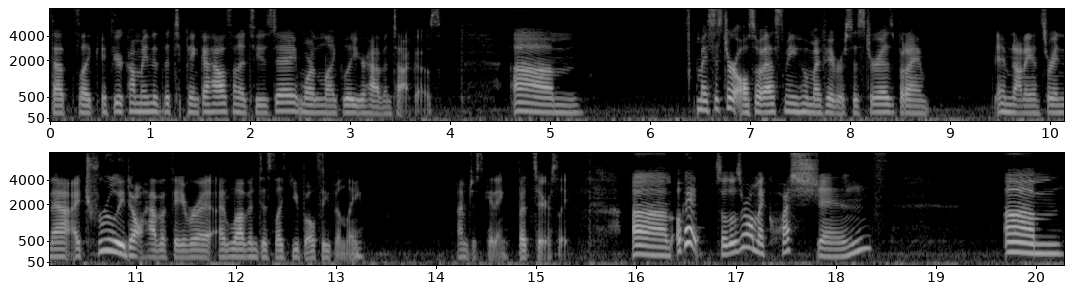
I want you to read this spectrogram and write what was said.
that's like if you're coming to the Topinka house on a Tuesday, more than likely you're having tacos. Um, my sister also asked me who my favorite sister is, but I am not answering that. I truly don't have a favorite. I love and dislike you both evenly. I'm just kidding, but seriously. Um, okay, so those are all my questions. Um,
